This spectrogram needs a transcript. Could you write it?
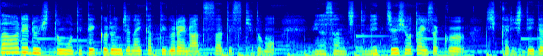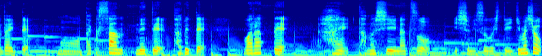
倒れる人も出てくるんじゃないかってぐらいの暑さですけども、皆さんちょっと熱中症対策しっかりしていただいて、もうたくさん寝て食べて笑ってはい楽しい夏を一緒に過ごしていきましょう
